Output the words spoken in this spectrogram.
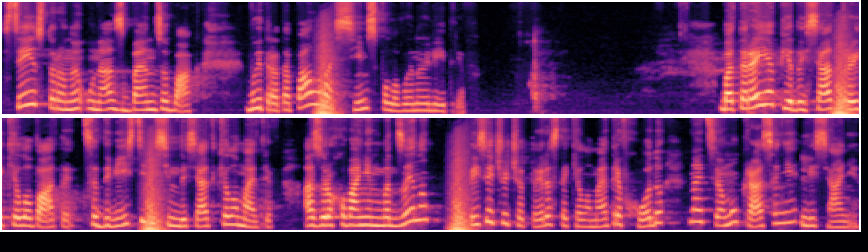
з цієї сторони у нас бензобак. Витрата палива 7,5 літрів. Батарея 53 кВт, це 280 км, а з урахуванням бензину 1400 км ходу на цьому красені лісяні.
